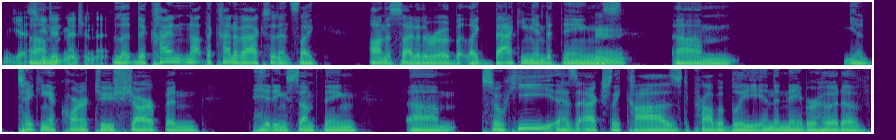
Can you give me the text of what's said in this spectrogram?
Yes, you Um, did mention that. The, the kind, not the kind of accidents like on the side of the road, but like backing into things, um, you know, taking a corner too sharp and hitting something. Um, so he has actually caused probably in the neighborhood of,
